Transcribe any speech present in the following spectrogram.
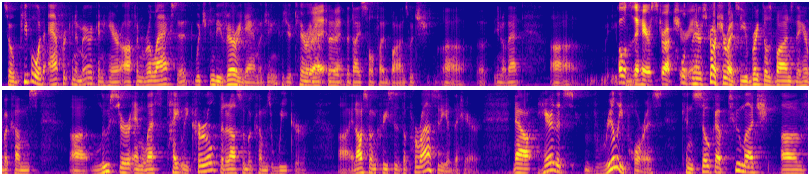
So people with African American hair often relax it, which can be very damaging because you're tearing Right, up the, right. the disulfide bonds, which uh, uh, you know that uh, Holds the hair structure. holds the hair structure right. So you break those bonds, the hair becomes uh, looser and less tightly curled, but it also becomes weaker. Uh, it also increases the porosity of the hair. Now, hair that's really porous can soak up too much of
